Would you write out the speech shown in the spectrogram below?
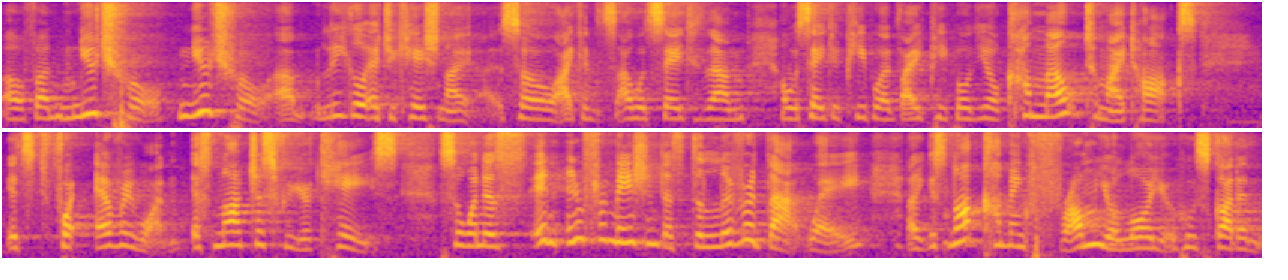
of a neutral, neutral um, legal education. I, so I, can, I would say to them, I would say to people, invite people, you know, come out to my talks it's for everyone. It's not just for your case. So when there's information that's delivered that way, like it's not coming from your lawyer who's got an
